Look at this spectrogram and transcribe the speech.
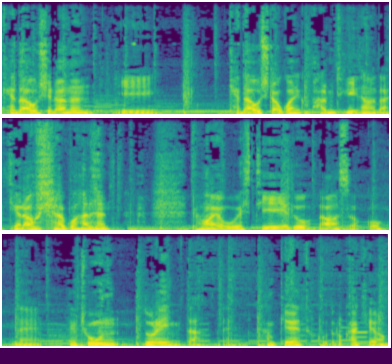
겟아웃이라는 이 겟아웃이라고 하니까 발음이 되게 이상하다. Get Out이라고 하는 영화의 OST에도 나왔었고 네 좋은 노래입니다. 네 함께 듣고 오도록 할게요.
